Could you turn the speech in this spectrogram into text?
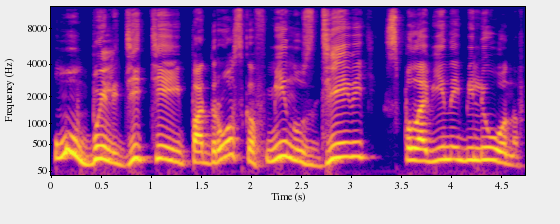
убыль детей и подростков минус 9,5 миллионов.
